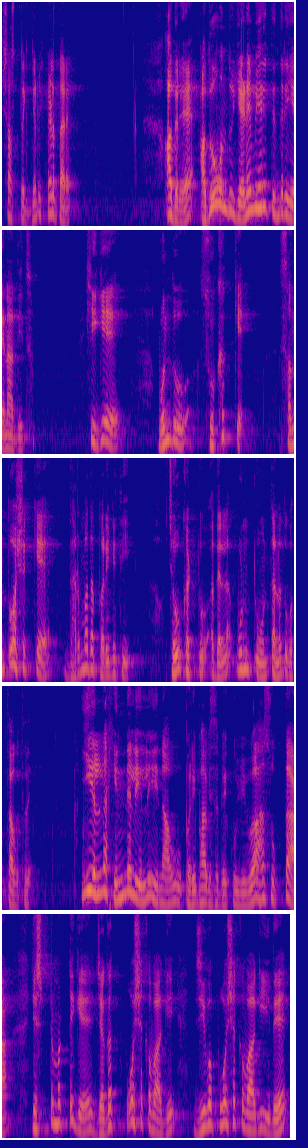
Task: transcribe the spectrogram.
ಶಾಸ್ತ್ರಜ್ಞರು ಹೇಳ್ತಾರೆ. ಆದರೆ ಅದು ಒಂದು ಎಣೆಮೀರಿ ತಿಂದರೆ ಏನಾದೀತು? ಹೀಗೆ ಒಂದು ಸುಖಕ್ಕೆ, ಸಂತೋಷಕ್ಕೆ ಧರ್ಮದ ಪರಿಮಿತಿ ಚೌಕಟ್ಟು ಅದೆಲ್ಲ ಉಂಟು ಅಂತ ಅನ್ನೋದು ಗೊತ್ತಾಗುತ್ತದೆ. ಈ ಎಲ್ಲ ಹಿನ್ನೆಲೆಯಲ್ಲಿ ನಾವು ಪರಿಭಾವಿಸಬೇಕು. ವಿವಾಹ ಸೂಕ್ತ ಎಷ್ಟು ಮಟ್ಟಿಗೆ ಜಗತ್ಪೋಷಕವಾಗಿ, ಜೀವಪೋಷಕವಾಗಿ ಇದೆ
